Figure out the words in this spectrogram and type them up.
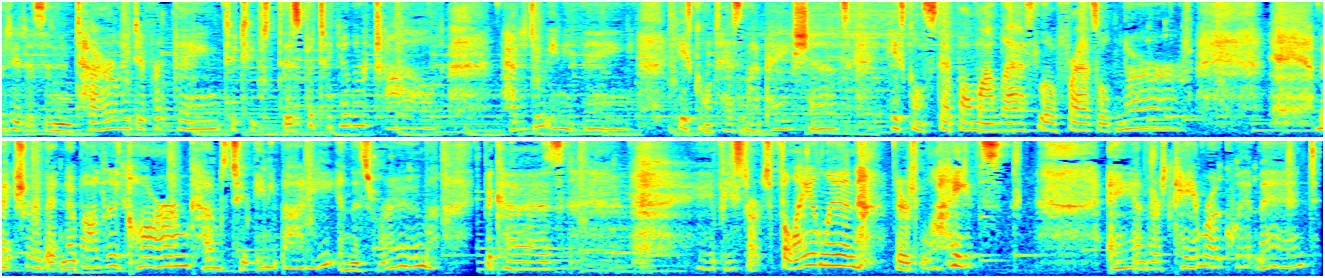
but it is an entirely different thing to teach this particular child how to do anything. He's gonna test my patience. He's gonna step on my last little frazzled nerve, make sure that no bodily harm comes to anybody in this room because if he starts flailing, there's lights and there's camera equipment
